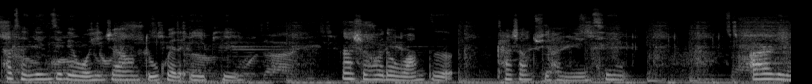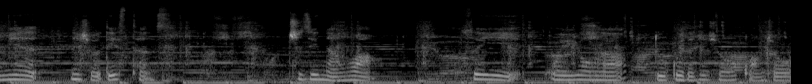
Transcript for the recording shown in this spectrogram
他曾经寄给我一张赌鬼的 EP，那时候的王子看上去很年轻，而里面那首 Distance 至今难忘，所以我也用了赌鬼的这首广州。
